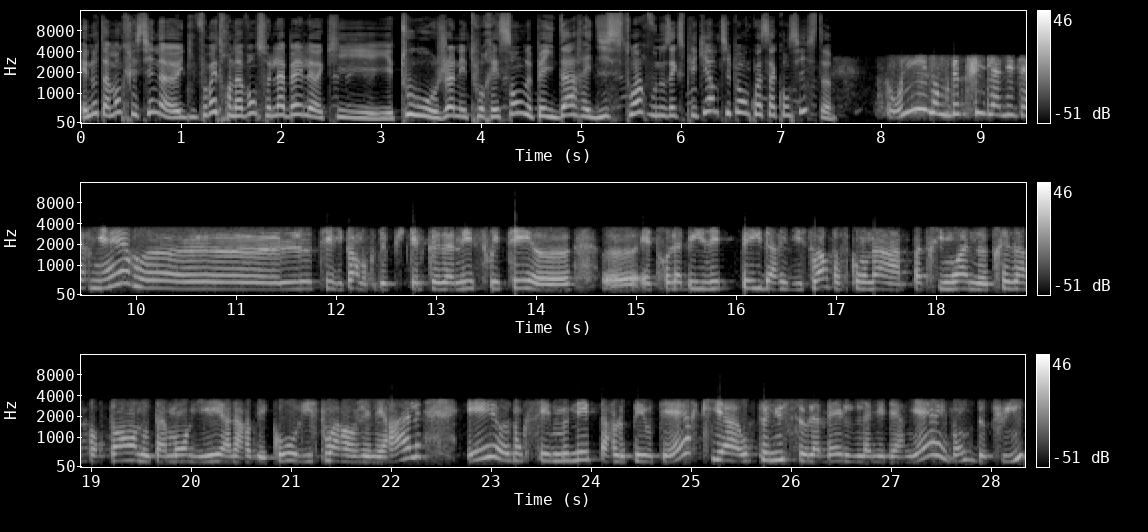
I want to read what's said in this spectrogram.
Et notamment, Christine, euh, il faut mettre en avant ce label qui est tout jeune et tout récent de pays d'art et d'histoire. Vous nous expliquez un petit peu en quoi ça consiste? Oui, donc depuis l'année dernière, euh, le territoire, donc depuis quelques années, souhaitait euh, euh, être labellisé pays d'art et d'histoire parce qu'on a un patrimoine très important, notamment lié à l'art déco, l'histoire en général. Et donc c'est mené par le PETR qui a obtenu ce label l'année dernière et donc depuis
